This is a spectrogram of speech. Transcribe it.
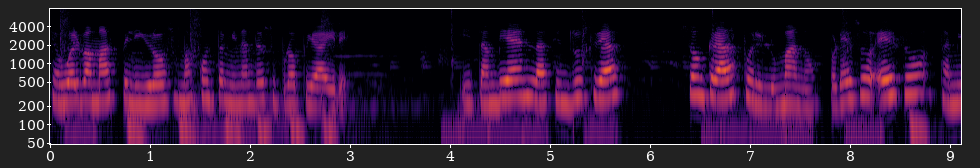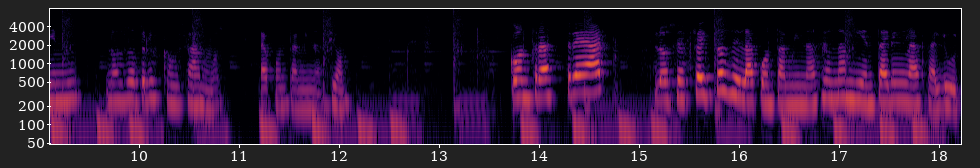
se vuelva más peligroso, más contaminante su propio aire. Y también las industrias son creadas por el humano, por eso eso también nosotros causamos la contaminación. Contrastear los efectos de la contaminación ambiental en la salud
